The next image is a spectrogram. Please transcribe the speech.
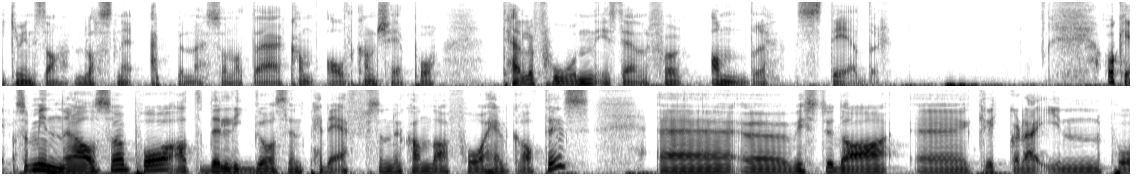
ikke minst da, last ned appene, sånn at kan, alt kan skje på telefonen istedenfor andre steder. Ok, Så minner jeg altså på at det ligger også en PDF som du kan da få helt gratis. Eh, hvis du da eh, klikker deg inn på,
